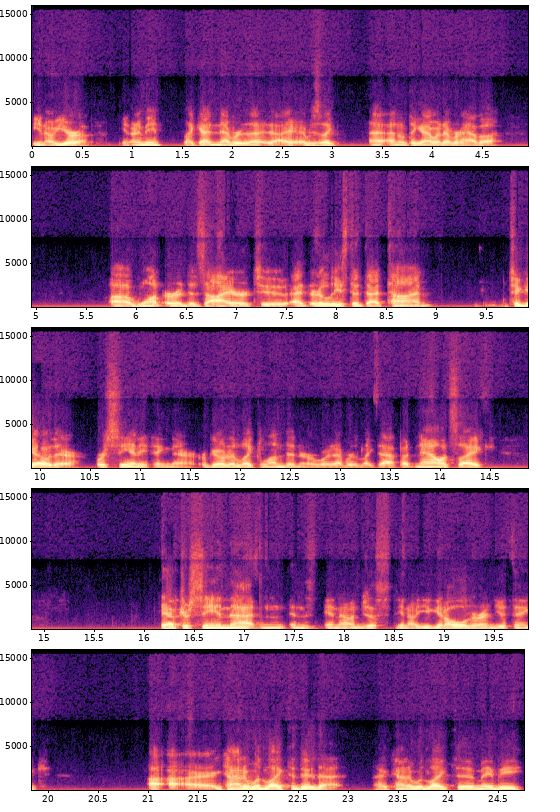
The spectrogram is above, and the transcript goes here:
you know, Europe. You know what I mean? Like I never. I, I was like, I, don't think I would ever have a, a want or a desire to, at, or at least at that time, to go there or see anything there or go to like London or whatever like that. But now it's like after seeing that and and you know and just you know you get older and you think I, I, I kind of would like to do that. I kind of would like to maybe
